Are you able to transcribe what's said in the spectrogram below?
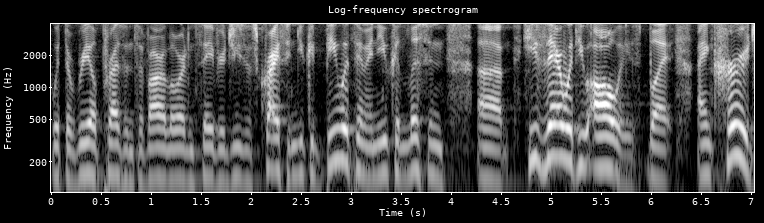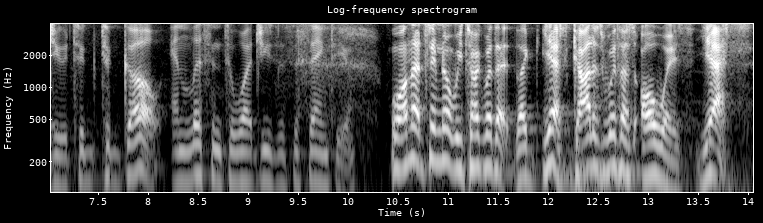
with the real presence of our Lord and Savior Jesus Christ, and you could be with Him and you can listen. Uh, he's there with you always, but I encourage you to to go and listen to what Jesus is saying to you. Well, on that same note, we talk about that. Like, yes, God is with us always. Yes.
